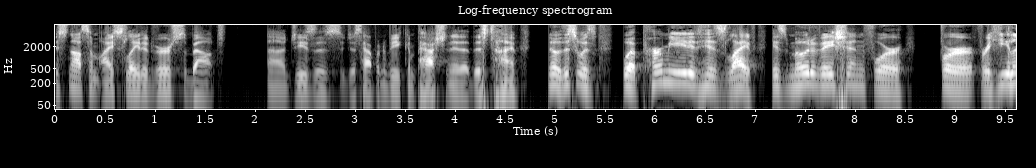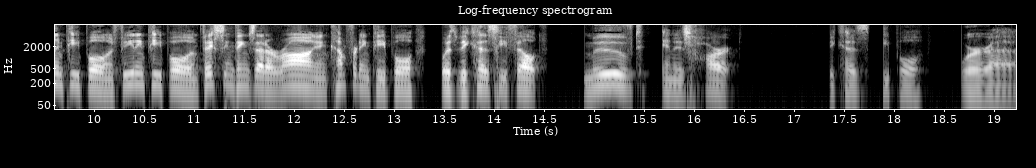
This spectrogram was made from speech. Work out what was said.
It's not some isolated verse about uh, Jesus just happened to be compassionate at this time. No, this was what permeated his life. His motivation for, for, for healing people and feeding people and fixing things that are wrong and comforting people was because he felt moved in his heart because people were, uh,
